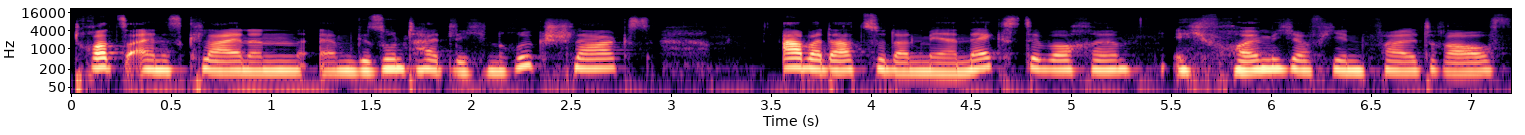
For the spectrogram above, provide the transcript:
trotz eines kleinen ähm, gesundheitlichen Rückschlags. Aber dazu dann mehr nächste Woche. Ich freue mich auf jeden Fall drauf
